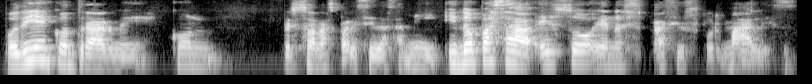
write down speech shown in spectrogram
podía encontrarme con personas parecidas a mí. Y no pasa eso en espacios formales,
